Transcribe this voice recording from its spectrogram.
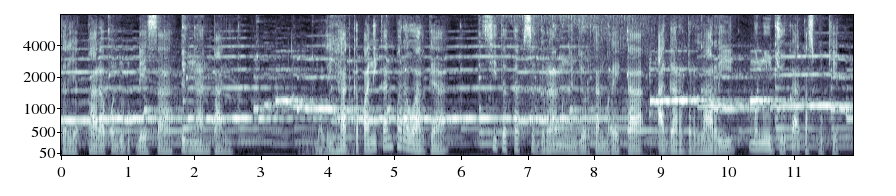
teriak para penduduk desa dengan panik. Melihat kepanikan para warga, si tetap segera menganjurkan mereka agar berlari menuju ke atas bukit.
